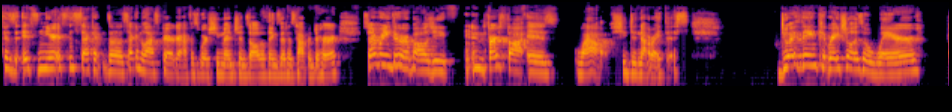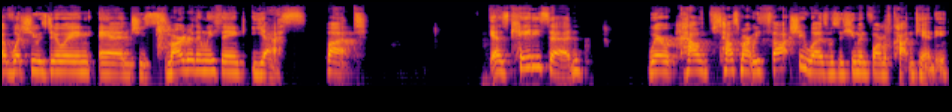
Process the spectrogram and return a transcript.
because it's near, it's the second, the second to last paragraph is where she mentions all the things that has happened to her. So I'm reading through her apology. First thought is, wow, she did not write this. Do I think Rachel is aware of what she was doing and she's smarter than we think? Yes. But as Katie said, where how how smart we thought she was was a human form of cotton candy.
